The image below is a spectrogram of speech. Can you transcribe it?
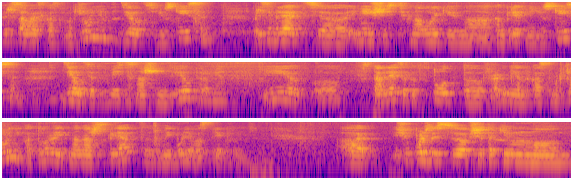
рисовать Customer Journey, делать cases, приземлять э, имеющиеся технологии на конкретные cases, делать это вместе с нашими девелоперами и э, вставлять этот в тот э, фрагмент Customer Journey, который, на наш взгляд, наиболее востребован. А, Еще пользуясь вообще таким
